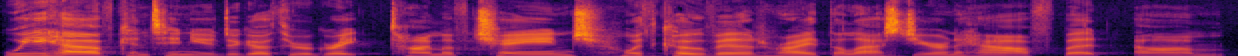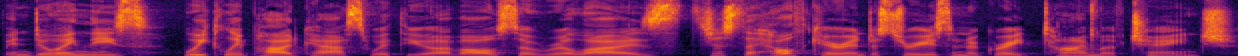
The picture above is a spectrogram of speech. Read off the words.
We have continued to go through a great time of change with COVID, right, the last year and a half. But um, in doing these weekly podcasts with you, I've also realized just the healthcare industry is in a great time of change.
